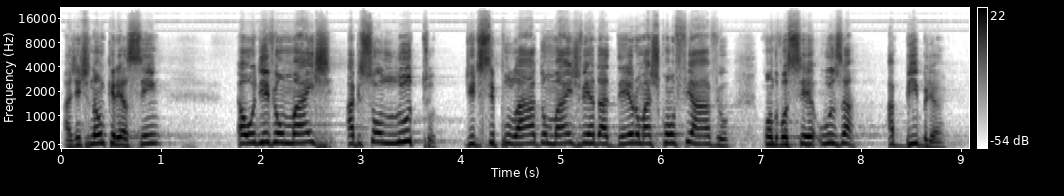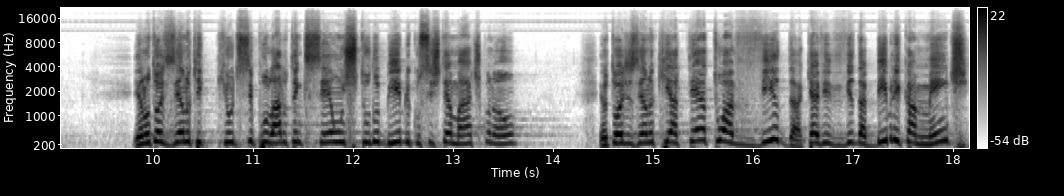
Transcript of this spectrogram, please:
a gente não crê assim. É o nível mais absoluto de discipulado, mais verdadeiro, mais confiável, quando você usa a Bíblia. Eu não estou dizendo que, que o discipulado tem que ser um estudo bíblico sistemático, não. Eu estou dizendo que até a tua vida, que é vivida biblicamente,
